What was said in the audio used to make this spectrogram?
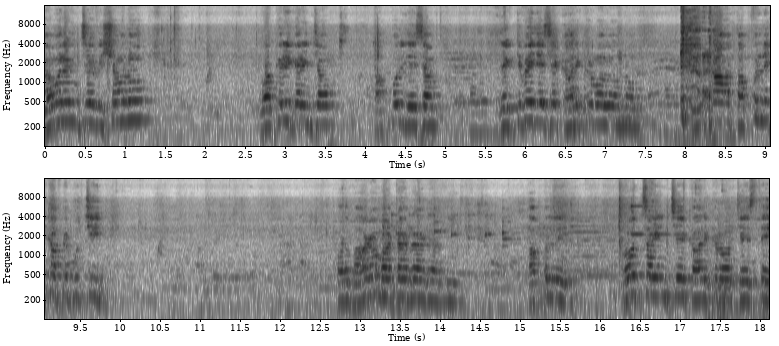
గమనించే విషయంలో వక్రీకరించాం తప్పులు చేశాం రెక్టిఫై చేసే కార్యక్రమాల్లో ఉన్నాం. ఇంకా తప్పుల్ని కప్పిపుచ్చి వాడు బాగా మాట్లాడాడు తప్పుల్ని ప్రోత్సహించే కార్యక్రమం చేస్తే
